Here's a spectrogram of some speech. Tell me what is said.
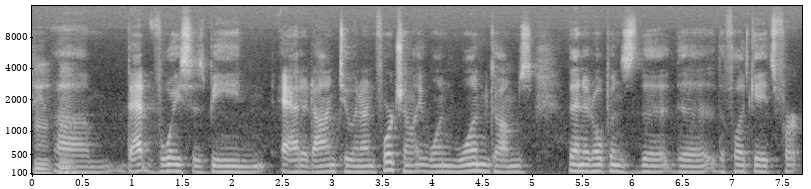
Mm-hmm. Um, that voice is being added onto, and unfortunately, when one comes, then it opens the, the, the floodgates for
